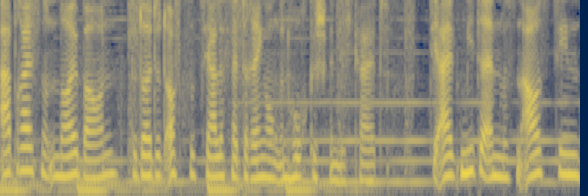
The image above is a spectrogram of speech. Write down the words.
Abreißen und Neubauen bedeutet oft soziale Verdrängung in Hochgeschwindigkeit. Die alten MieterInnen müssen ausziehen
